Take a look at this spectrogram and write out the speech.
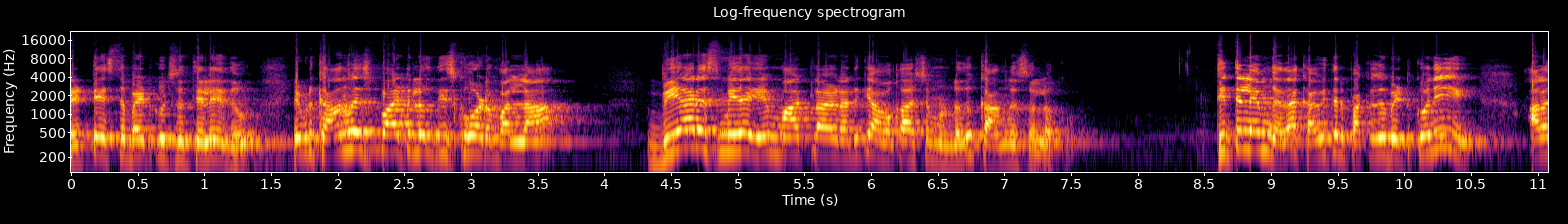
నెట్టేస్తే బయటకు వచ్చిందో తెలియదు. ఇప్పుడు కాంగ్రెస్ పార్టీలోకి తీసుకోవడం వల్ల బీఆర్ఎస్ మీద ఏం మాట్లాడడానికి అవకాశం ఉండదు కాంగ్రెస్ వాళ్ళకు. తిట్టలేం కదా కవితను పక్కకు పెట్టుకొని అలా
